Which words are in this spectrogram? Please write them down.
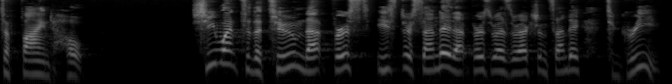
to find hope. She went to the tomb that first Easter Sunday, that first resurrection Sunday, to grieve.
